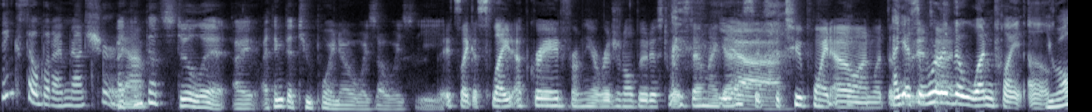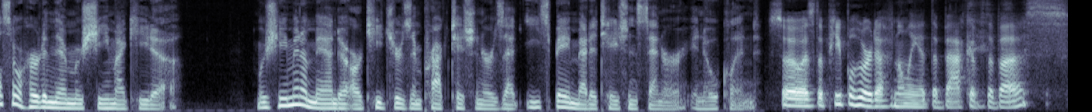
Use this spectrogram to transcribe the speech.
I think so, but I'm not sure. I think that's still it. I, I think the 2.0 was always the. It's like a slight upgrade from the original Buddhist wisdom, I guess. Yeah. It's the 2.0 on what the I guess Buddha we're taught. the 1.0. You also heard in there Mushim Ikeda. Mushim and Amanda are teachers and practitioners at East Bay Meditation Center in Oakland. So, as the people who are definitely at the back of the bus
